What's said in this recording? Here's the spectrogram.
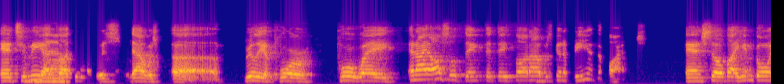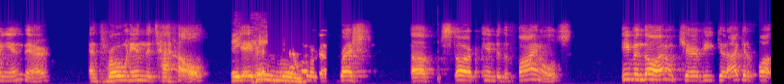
And to me, yeah. I thought that was that was uh, really a poor poor way. And I also think that they thought I was going to be in the finals. And so by him going in there and throwing in the towel, gave him a fresh uh, start into the finals even though I don't care if he could, I could have fought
